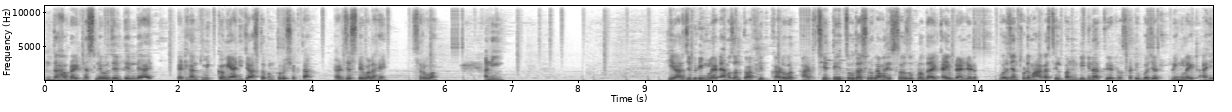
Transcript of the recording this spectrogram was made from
दहा ब्राईटनेस लेवल जे दिलेले आहेत. या ठिकाणी तुम्ही कमी आणि जास्त पण करू शकता. ॲडजस्टेबल आहे सर्व. आणि ही R G B ring light Amazon किंवा फ्लिपकार्टवर आठशे ते चौदाशे रुपयामध्ये सहज उपलब्ध आहे. काही ब्रँडेड व्हर्जन थोडे महाग असतील पण बिगिनर क्रिएटरसाठी बजेट रिंग लाइट आहे.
